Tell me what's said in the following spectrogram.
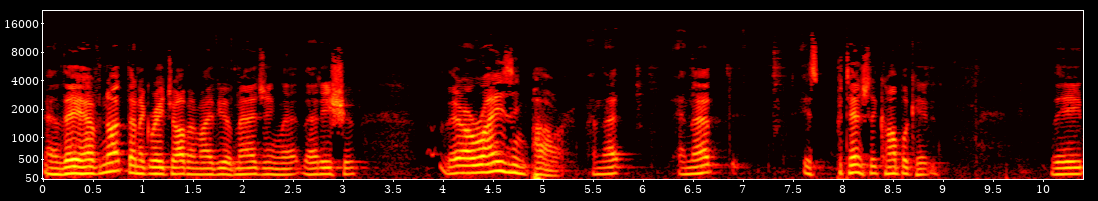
and they have not done a great job, in my view, of managing that, that issue. They're a rising power, and that and that is potentially complicated. They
